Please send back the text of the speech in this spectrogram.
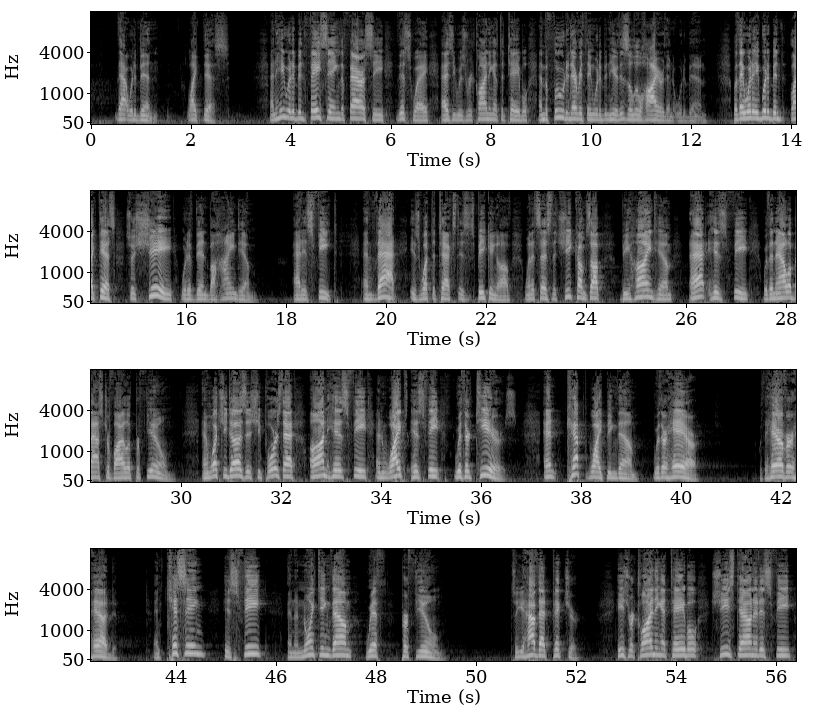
that would have been like this. And he would have been facing the Pharisee this way as he was reclining at the table, and the food and everything would have been here. This is a little higher than it would have been. But they would he would have been like this. So she would have been behind him at his feet. And that is what the text is speaking of when it says that she comes up behind him at his feet with an alabaster vial of perfume. And what she does is she pours that on his feet and wipes his feet with her tears and kept wiping them with her hair, with the hair of her head, and kissing his feet and anointing them with perfume. So you have that picture. He's reclining at table, she's down at his feet,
